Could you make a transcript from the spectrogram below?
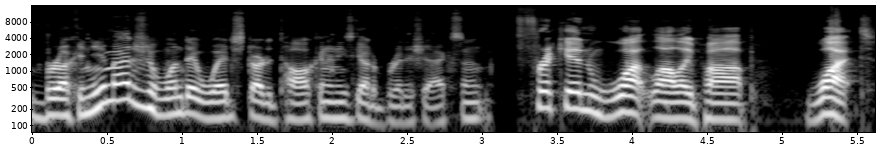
Bruh, can you imagine if one day Wedge started talking and he's got a British accent? Frickin' what, lollipop? What?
